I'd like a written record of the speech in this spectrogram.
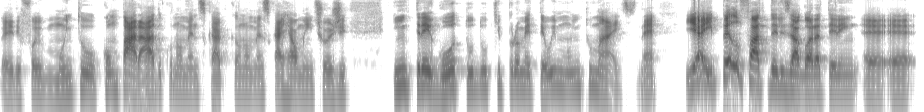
ele foi muito comparado com o No Man's Sky, porque o No Man's Sky realmente hoje entregou tudo o que prometeu e muito mais, né? E aí, pelo fato deles agora terem é, é,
